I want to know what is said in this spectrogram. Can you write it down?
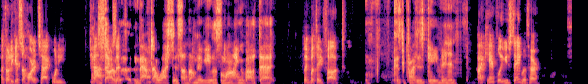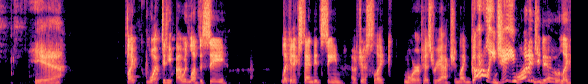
I thought he gets a heart attack when he I has sex. thought, uh, after I watched this, I thought maybe he was lying about that Like, but they fucked. because he probably just gave in. I can't believe he stayed with her. Yeah. Like, what did he? I would love to see, like, an extended scene of just like more of his reaction. Like, golly gee, what did you do? Like,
